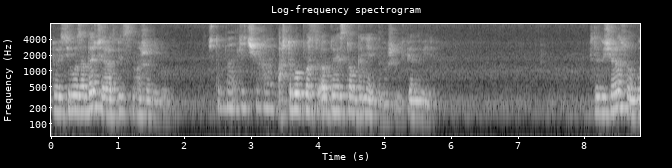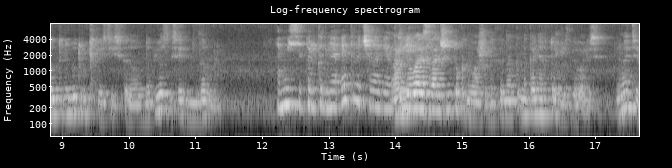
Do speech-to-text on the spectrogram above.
То есть его задача разбиться на машине была. Чтобы для чего? А чтобы он перестал гонять на машине в пьяном виде. В следующий раз он будет, будет руки трястись, когда он напьется и сядет за руль. А миссия только для этого человека? Разбивались или... раньше не только на машинах, и на, на конях тоже разбивались. Понимаете?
